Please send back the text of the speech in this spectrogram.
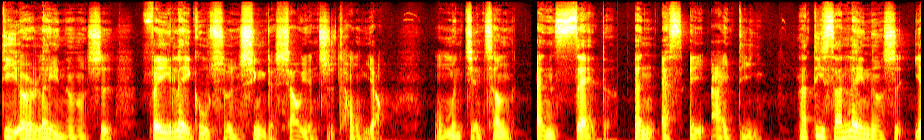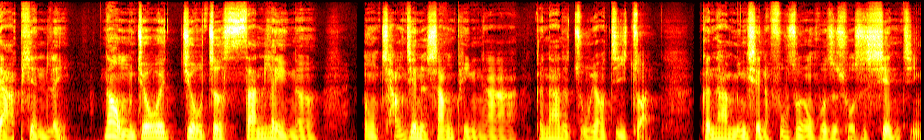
第二类呢是非类固醇性的消炎止痛药，我们简称 NSAID，NSAID。那第三类呢是鸦片类。那我们就会就这三类呢，种常见的商品啊。跟它的主要机转，跟它明显的副作用，或者说是陷阱，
